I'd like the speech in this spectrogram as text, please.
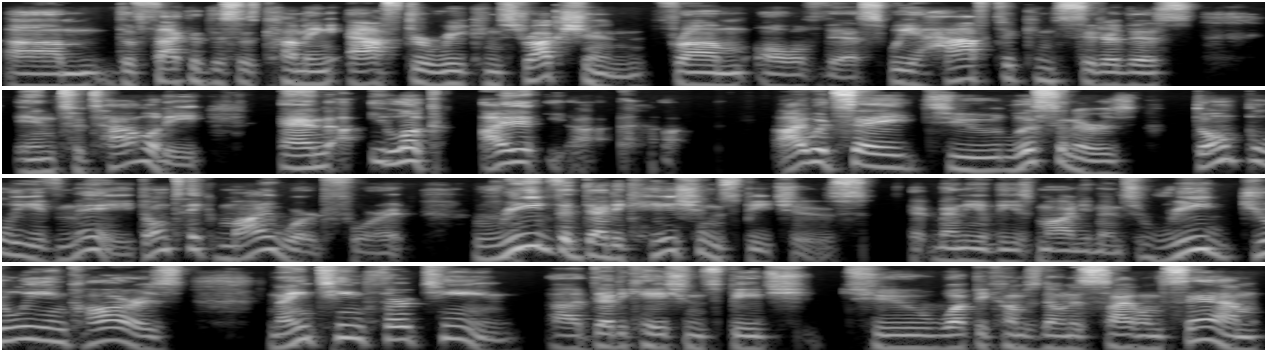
um, the fact that this is coming after Reconstruction from all of this. We have to consider this in totality. And uh, look, I I would say to listeners, don't believe me. Don't take my word for it. Read the dedication speeches at many of these monuments. Read Julian Carr's 1913 uh, dedication speech to what becomes known as Silent Sam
